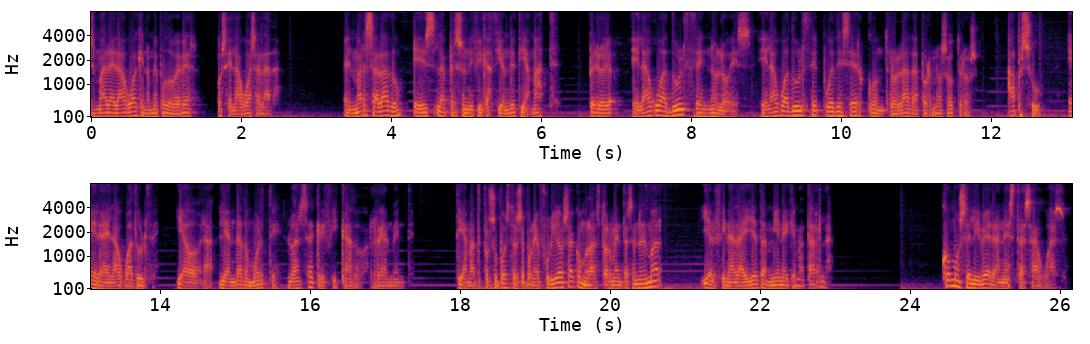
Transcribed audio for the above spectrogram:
Es mala el agua que no me puedo beber, o sea, el agua salada. El mar salado es la personificación de Tiamat, pero el agua dulce no lo es. El agua dulce puede ser controlada por nosotros. Apsu era el agua dulce, y ahora le han dado muerte, lo han sacrificado realmente. Tiamat, por supuesto, se pone furiosa como las tormentas en el mar, y al final a ella también hay que matarla. ¿Cómo se liberan estas aguas?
